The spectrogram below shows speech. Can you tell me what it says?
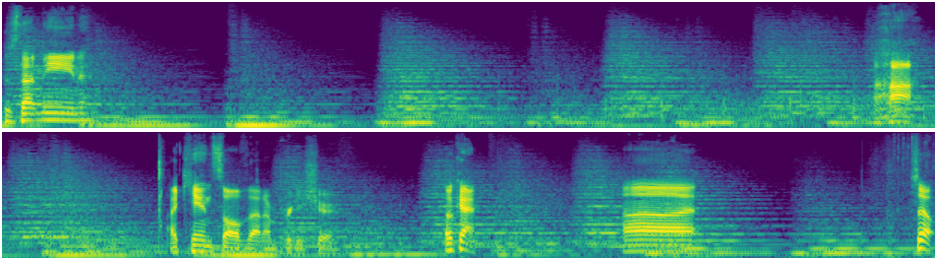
Does that mean... Aha. I can solve that, I'm pretty sure. Okay. Uh, so,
